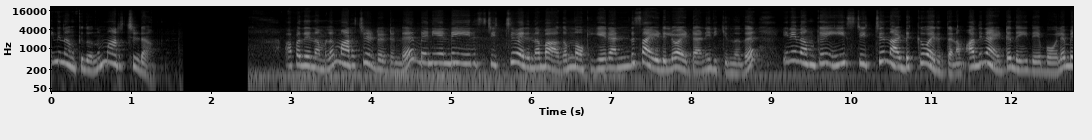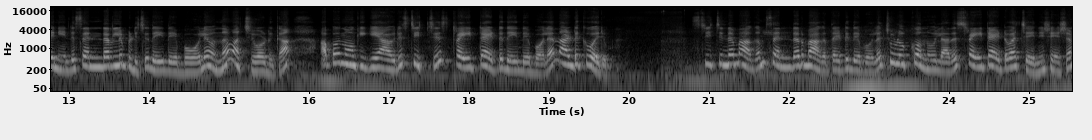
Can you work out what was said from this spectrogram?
ഇനി നമുക്കിതൊന്ന് മറിച്ചിടാം. അപ്പോൾ ഇത് നമ്മൾ മറിച്ചിട്ടിട്ടുണ്ട്. ബനിയന്റെ ഈ സ്റ്റിച്ച് വരുന്ന ഭാഗം നോക്കിക്കേ രണ്ട് സൈഡിലും ആയിട്ടാണ് ഇരിക്കുന്നത്. ഇനി നമുക്ക് ഈ സ്റ്റിച്ച് നടുക്ക് വരുത്തണം. അതിനായിട്ട് ദേ ഇതേപോലെ ബനിയന്റെ സെന്ററിൽ പിടിച്ച് ദേ ഇതേപോലെ ഒന്ന് വച്ചു കൊടുക്കുക അപ്പോൾ നോക്കിക്കുക ആ ഒരു സ്റ്റിച്ച് സ്ട്രെയിറ്റ് ആയിട്ട് ദേ ഇതേപോലെ നടുക്ക് വരും. സ്റ്റിച്ചിന്റെ ഭാഗം സെന്റർ ഭാഗത്തായിട്ട് ഇതേപോലെ ചുളുക്കൊന്നുമില്ലാതെ സ്ട്രെയിറ്റ് ആയിട്ട് വച്ചതിന് ശേഷം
